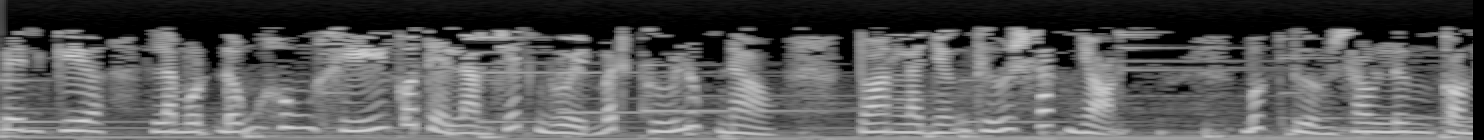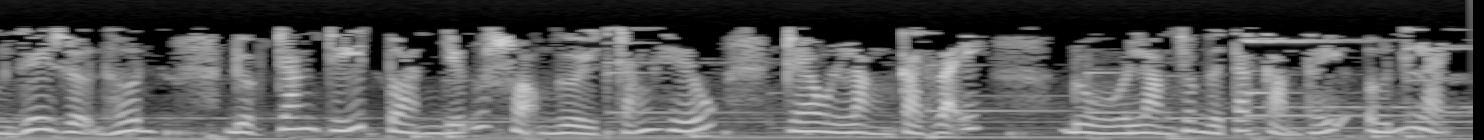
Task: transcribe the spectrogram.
bên kia là một đống hung khí có thể làm chết người bất cứ lúc nào, toàn là những thứ sắc nhọn. Bức tường sau lưng còn ghê rợn hơn, được trang trí toàn những sọ người trắng hiếu, treo lẳng cả dãy, đủ làm cho người ta cảm thấy ớn lạnh.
